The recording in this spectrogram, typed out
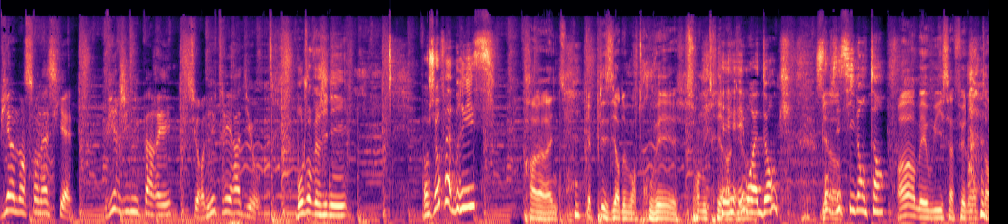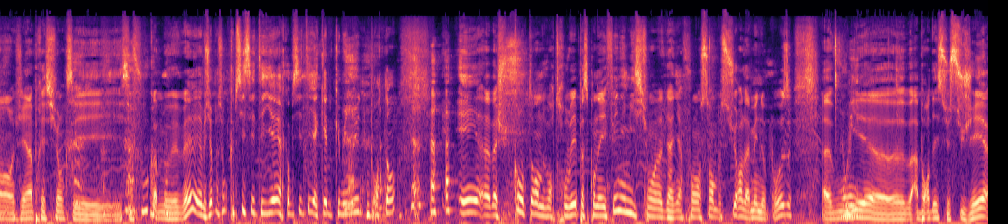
bien dans son assiette. Virginie Paré sur Nutri Radio. Bonjour Virginie. Bonjour Fabrice. Oh là là, quel plaisir de vous retrouver sur Nutri Radio. Et, moi donc Ça faisait si longtemps. Oh mais oui, ça fait longtemps. J'ai l'impression que c'est c'est fou comme j'ai l'impression comme si c'était hier, comme si c'était il y a quelques minutes pourtant. Et euh, bah, je suis content de vous retrouver parce qu'on avait fait une émission la dernière fois ensemble sur la ménopause. Euh, vous vouliez euh, aborder ce sujet,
